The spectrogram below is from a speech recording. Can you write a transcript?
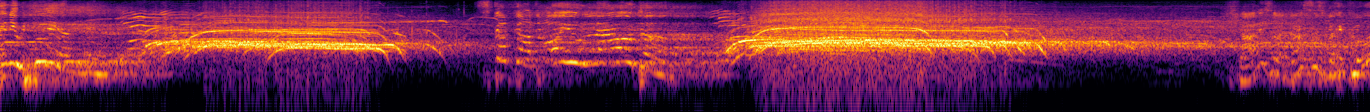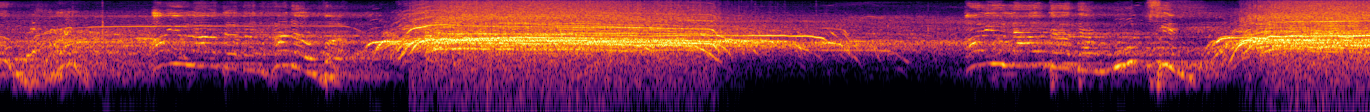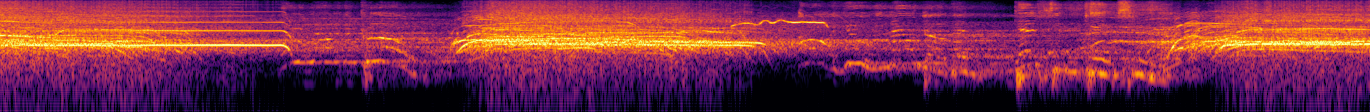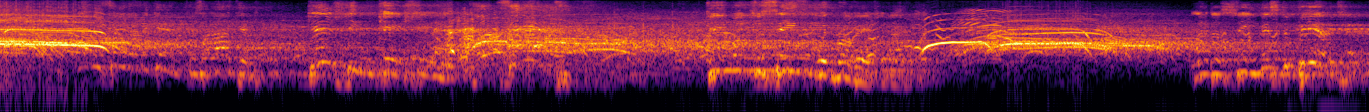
Can you hear me? Yeah. Stuttgart, are you louder? Scheiße, das ist weg. Cool. Are you louder than Hanover? Let me say that again because I like it. It. Do you want to sing with Robbie tonight? Let us see Mr. Beard.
